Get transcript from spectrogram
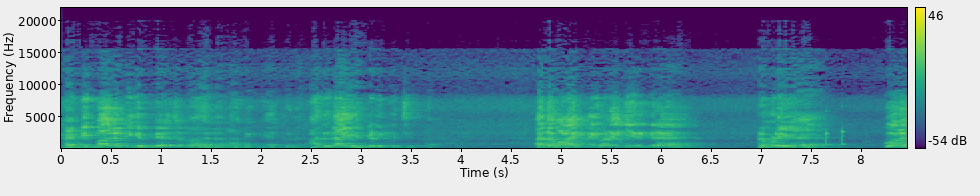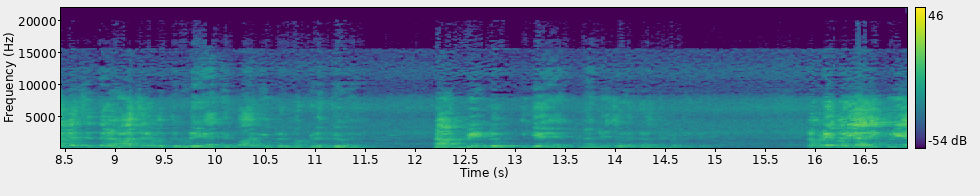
கண்டிப்பாக நீங்க பேசணும் அதெல்லாம் நாங்க கேட்கணும். அதுதான் எங்களுக்கு சித்தம். அந்த வாய்ப்பை வழங்கி இருக்கிற நம்முடைய கோரக்க சித்திர ஆசிரமத்தினுடைய நிர்வாகி பெருமக்களுக்கு நான் மீண்டும் இங்கே நன்றி சொல்ல கடமைப்பட்டிருக்கிறேன். நம்முடைய மரியாதைக்குரிய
